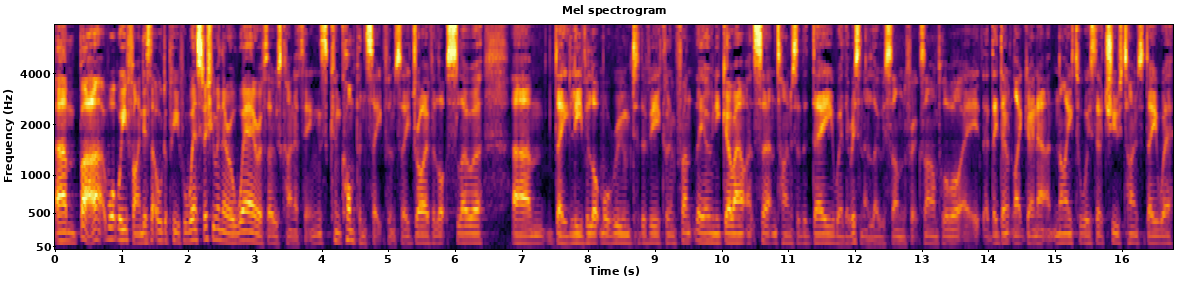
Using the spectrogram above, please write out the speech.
Um, but what we find is that older people, especially when they're aware of those kind of things, can compensate for them. So they drive a lot slower. Um, they leave a lot more room to the vehicle in front. They only go out at certain times of the day where there isn't a low sun, for example, or it, they don't like going out at night. Always they'll choose times of day where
